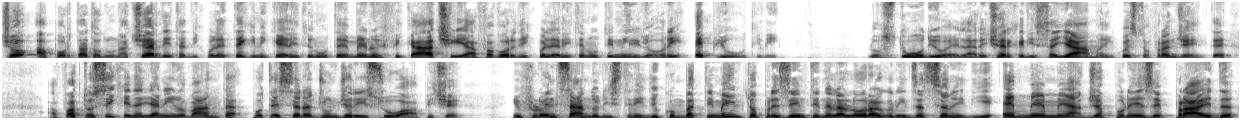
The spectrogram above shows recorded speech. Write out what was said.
Ciò ha portato ad una cernita di quelle tecniche ritenute meno efficaci a favore di quelle ritenute migliori e più utili. Lo studio e la ricerca di Sayama in questo frangente ha fatto sì che negli anni 90 potesse raggiungere il suo apice, influenzando gli stili di combattimento presenti nella loro organizzazione di MMA giapponese Pride,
